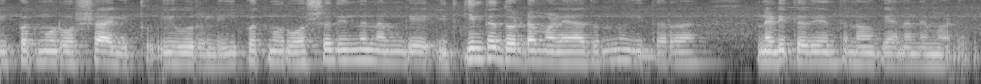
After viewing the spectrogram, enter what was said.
ಇಪ್ಪತ್ತ್ಮೂರು ವರ್ಷ ಆಗಿತ್ತು ಈ ಊರಲ್ಲಿ. ಇಪ್ಪತ್ತ್ಮೂರು ವರ್ಷದಿಂದ ನಮಗೆ ಇದಕ್ಕಿಂತ ದೊಡ್ಡ ಮಳೆ ಆದ್ರೂ ಈ ಥರ ನಡೀತದೆ ಅಂತ ನಾವು ಜ್ಞಾನನೆ ಮಾಡಿದ್ವಿ.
